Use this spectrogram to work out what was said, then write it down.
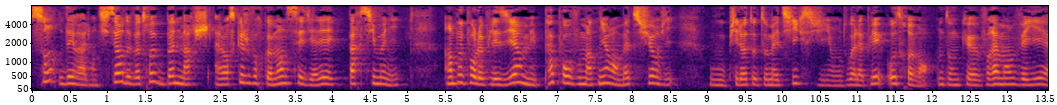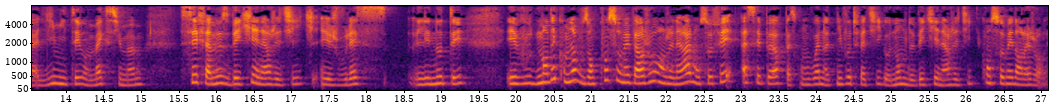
sont des ralentisseurs de votre bonne marche. Alors ce que je vous recommande, c'est d'y aller avec parcimonie. Un peu pour le plaisir, mais pas pour vous maintenir en mode survie ou pilote automatique si on doit l'appeler autrement. Donc euh, vraiment veillez à limiter au maximum ces fameuses béquilles énergétiques et je vous laisse les noter et vous demandez combien vous en consommez par jour. En général, on se fait assez peur parce qu'on voit notre niveau de fatigue au nombre de béquilles énergétiques consommées dans la journée.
